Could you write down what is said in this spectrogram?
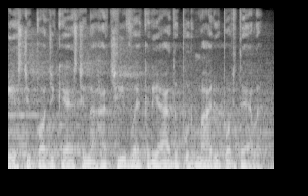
Este podcast narrativo é criado por Mário Portela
